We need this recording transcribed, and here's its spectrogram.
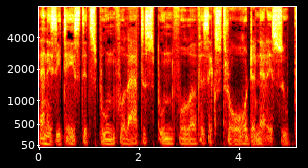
and as he tasted spoonful after spoonful of his extraordinary soup.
